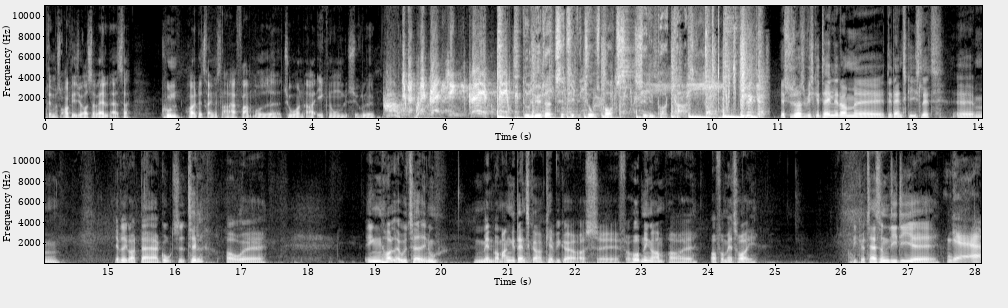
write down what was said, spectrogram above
Primus Roglic jo også har valgt, altså kun højdetræningslejre frem mod uh, turen, og ikke nogen cykelløb. Du lytter til TV2 Sports cykelpodcast. Jeg synes også, vi skal tale lidt om øh, det danske islet. Øhm, jeg ved godt, der er god tid til, og øh, Ingen hold er udtaget endnu, men hvor mange danskere kan vi gøre os øh, forhåbninger om at, øh, at få med, tror I? Vi kan jo tage sådan lige de... Øh, ja.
